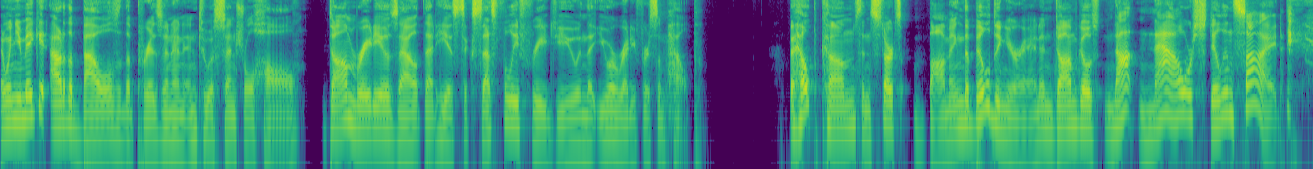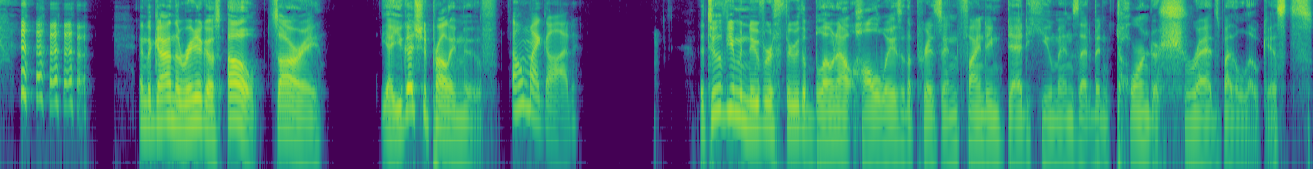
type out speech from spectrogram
And when you make it out of the bowels of the prison and into a central hall, Dom radios out that he has successfully freed you and that you are ready for some help. The help comes and starts bombing the building you're in, and Dom goes, Not now, we're still inside. and the guy on the radio goes, Oh, sorry. Yeah, you guys should probably move. oh my god. The two of you maneuver through the blown out hallways of the prison, finding dead humans that have been torn to shreds by the locusts.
